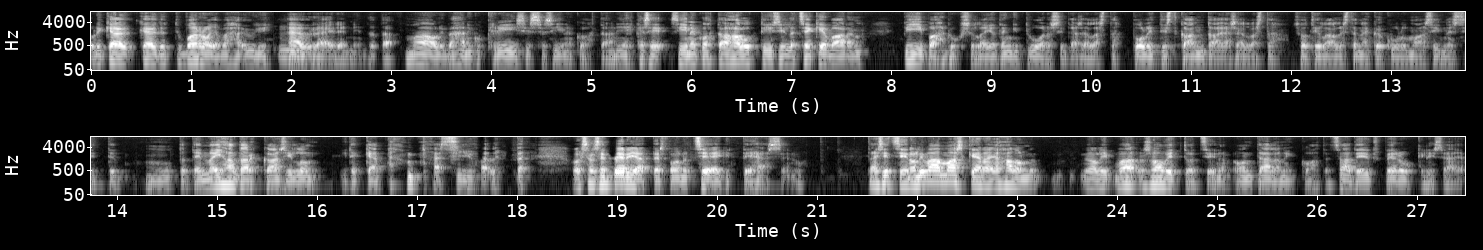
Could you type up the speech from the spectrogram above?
oli käy, käytetty varoja vähän yli mm. äyräiden, niin tota, maa oli vähän niin kuin kriisissä siinä kohtaa. Niin ehkä se, siinä kohtaa haluttiin sillä Tsekevaran piipahduksella jotenkin tuoda sitä sellaista poliittista kantaa ja sellaista sotilaallista näkökulmaa sinne sitten, mutta en mä ihan tarkkaan silloin itsekään päässyt jyvälle, että olisihan se periaatteessa voinut sekin tehdä sen. Tai sitten siinä oli vaan maskeera ja halunnut, oli sovittu, että siinä on tällainen kohta, että saatiin yksi perukki lisää ja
